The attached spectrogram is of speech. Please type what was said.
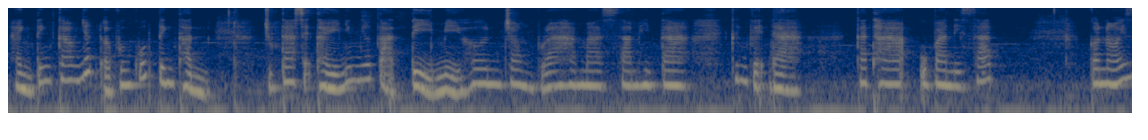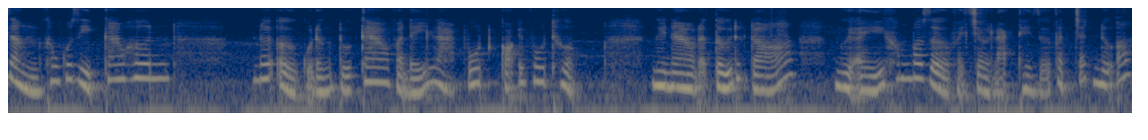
hành tinh cao nhất ở vương quốc tinh thần. Chúng ta sẽ thấy những miêu tả tỉ mỉ hơn trong Brahma Samhita, kinh vệ đà, Katha Upanishad. Có nói rằng không có gì cao hơn nơi ở của đấng tối cao và đấy là vô cõi vô thượng. Người nào đã tới được đó người ấy không bao giờ phải trở lại thế giới vật chất nữa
